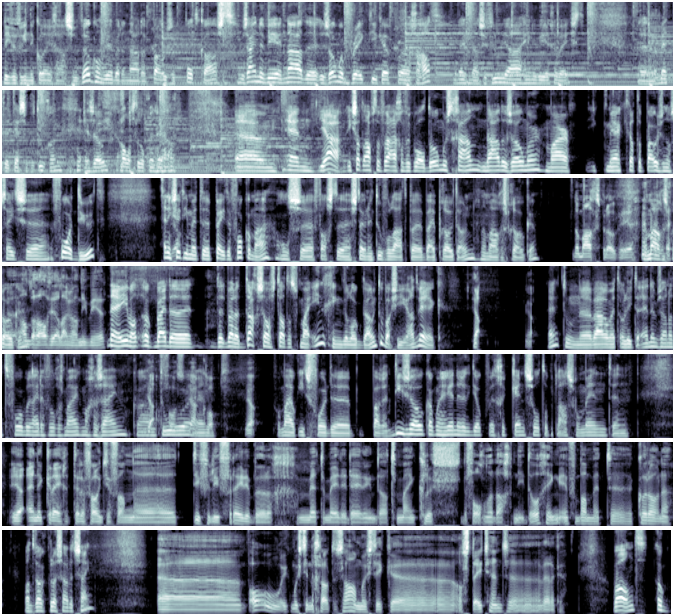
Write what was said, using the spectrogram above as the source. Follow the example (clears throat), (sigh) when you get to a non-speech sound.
Lieve vrienden, collega's, welkom weer bij de Na de Pauze podcast. We zijn er weer na de zomerbreak die ik heb uh, gehad. Ik ben even naar Sevilla heen en weer geweest. Uh, met de testen voor toegang (laughs) en zo. Alles erop en eraan. Um, en ja, ik zat af te vragen of ik wel door moest gaan na de zomer. Maar ik merk dat de pauze nog steeds uh, voortduurt. En ik ja. zit hier met Peter Fokkema, ons vaste steun en toeverlaat bij, bij Proton, normaal gesproken. Normaal gesproken, ja. Normaal gesproken. (laughs) Anderhalf jaar lang al niet meer. Nee, want ook bij de, de, bij de dag zelfs dat het voor mij inging, de lockdown, toen was je hier aan het werk. Ja. ja. Hè, toen uh, waren we met Olita Adams aan het voorbereiden, volgens mij, het magazijn, qua ja, tour. Vast, ja, en klopt. Ja. Voor mij ook iets voor de Paradiso, kan ik me herinneren, die ook werd gecanceld op het laatste moment. En... Ja, en ik kreeg een telefoontje van uh, Tivoli Vredenburg met de mededeling dat mijn klus de volgende dag niet doorging in verband met uh, corona. Want welke klus zou dat zijn? Uh, oh, ik moest in de grote zaal moest ik, uh, als stagehand uh, werken. Want ook,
